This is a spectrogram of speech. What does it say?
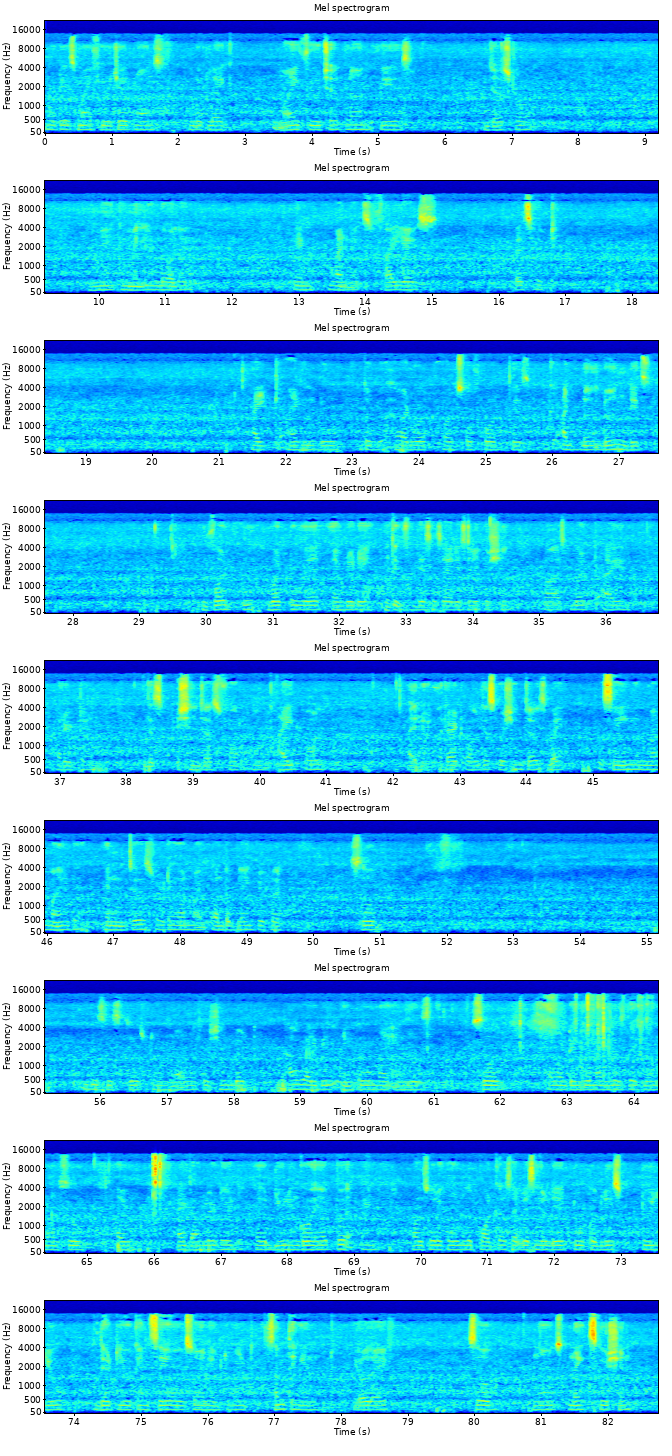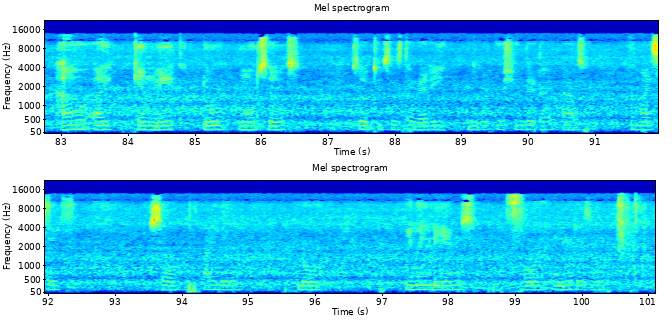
What is my future plans look like? My future plan is just to make a million dollar in my next five years. That's it. I, I will do the hard work also for this I'm doing this. What to what to wear every day? This this is a silly question asked but I written this question just for I all I write all this question just by seeing in my mind and just writing on my on the blank paper so this is just a normal question but how I will improve my English. So I want to improve my English that you know. So I I downloaded a Duolingo app and also record the podcast every single day to publish to you that you can say also and implement something in your life. So now next question how I can make two more sales so this is the very good question that I ask to myself. So I will do email DMs for any reason.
